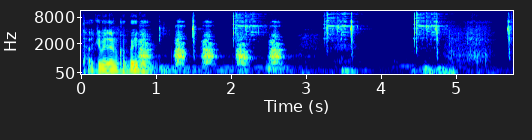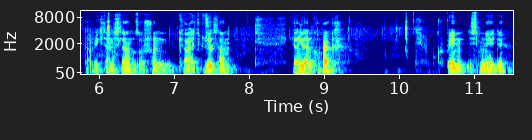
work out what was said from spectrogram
Takip edelim köpeği de. Tamam iki tane silahımız var. Şu an gayet güzel tamam. Gel gidelim köpek. Bu köpeğin ismi neydi?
